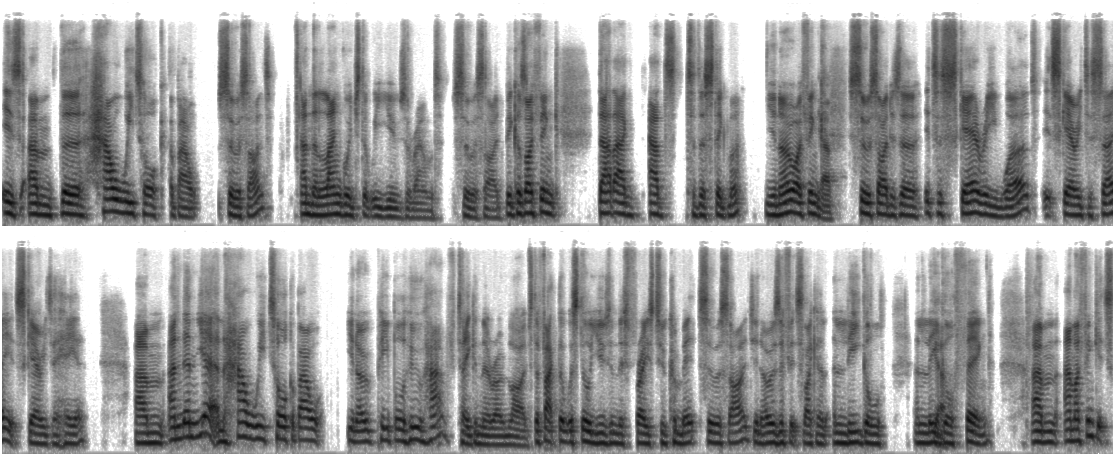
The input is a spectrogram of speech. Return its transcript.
is um the how we talk about suicide and the language that we use around suicide because I think that adds to the stigma. You know, I think Yeah. suicide is a it's a scary word. It's scary to say. It's scary to hear. Um, and then yeah, and how we talk about you know people who have taken their own lives. The fact that we're still using this phrase to commit suicide, you know, as if it's like a, a legal a legal thing. Um, and I think it's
